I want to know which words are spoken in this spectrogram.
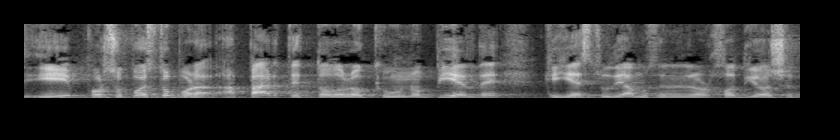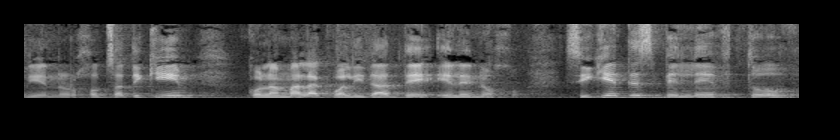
Y por supuesto, por aparte, todo lo que uno pierde, que ya estudiamos en el Orjot Yoshon y en el Orjot Satikim, con la mala cualidad del el enojo. Siguiente es Belev Tov,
